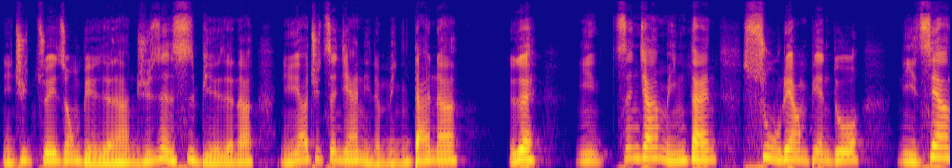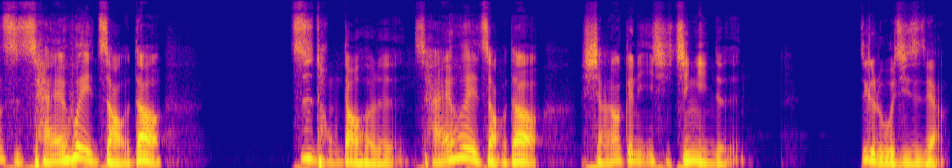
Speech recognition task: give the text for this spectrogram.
你去追踪别人啊，你去认识别人啊，你要去增加你的名单啊，对不对？你增加名单数量变多，你这样子才会找到志同道合的人，才会找到想要跟你一起经营的人。这个逻辑是这样，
